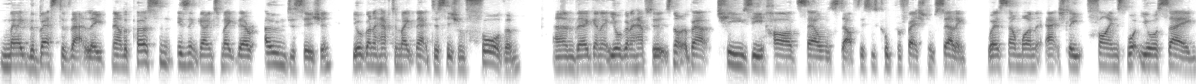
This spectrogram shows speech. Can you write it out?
make the best of that lead. Now, the person isn't going to make their own decision. You're going to have to make that decision for them. And they're going to, you're going to have to, it's not about cheesy, hard sell stuff. This is called professional selling, where someone actually finds what you're saying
